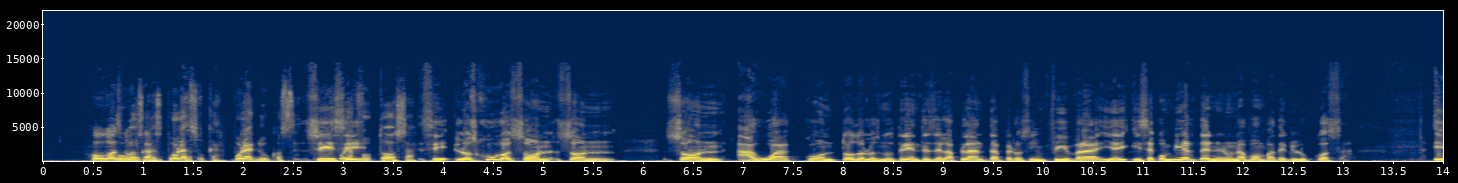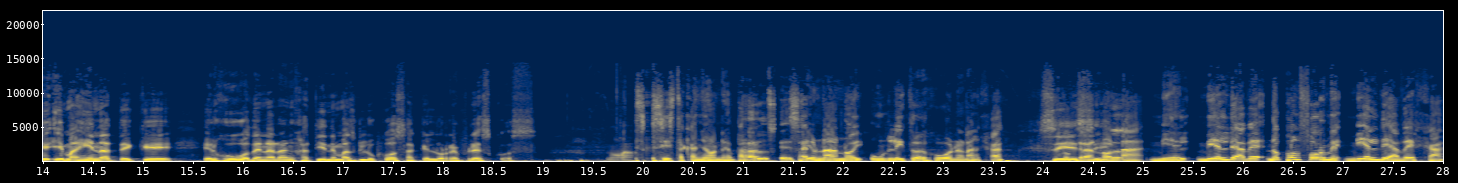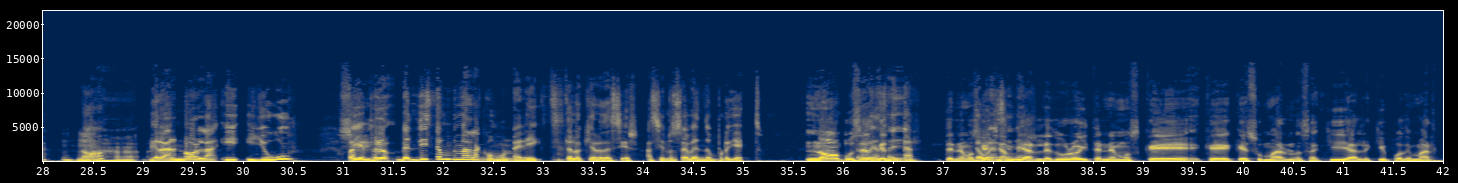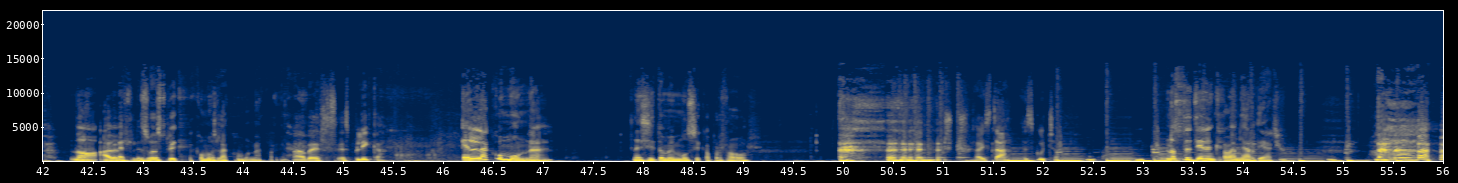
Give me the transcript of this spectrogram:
Jugos, Jugos nunca. no, es pura azúcar, pura glucosa. Sí, pura sí. fructosa. Sí, los jugos son, son, son agua con todos los nutrientes de la planta, pero sin fibra, y, y se convierten en una bomba de glucosa. Y, imagínate que el jugo de naranja tiene más glucosa que los refrescos. No, es que sí está cañón, ¿eh? Para los que desayunaron hoy un litro de jugo de naranja. Sí, con sí. granola, miel, miel de abeja, no conforme, miel de abeja, ¿no? Ajá. Granola y, y yogur. Oye, pero vendiste muy mala comuna, Eric, sí te lo quiero decir. Así no se vende un proyecto. No, pues Te es voy a que enseñar. tenemos Te que cambiarle duro y tenemos que, que, que sumarnos aquí al equipo de Marta. No, a ver, les voy a explicar cómo es la comuna. A ver, explica. En la comuna, necesito mi música, por favor. Ahí está, escucha. No se tienen que bañar diario.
